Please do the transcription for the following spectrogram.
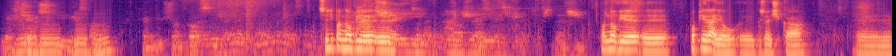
Lech Mhm, Ciężki, jest pan mhm. Henryk Świątkowski. Czyli panowie, y, Andrzej, Andrzej jest przecież też. panowie y, popierają y, Grześka. y,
